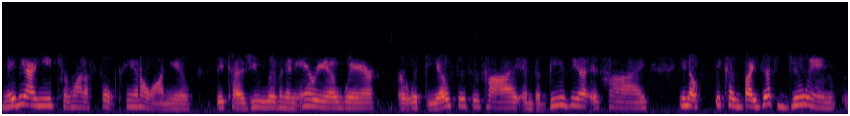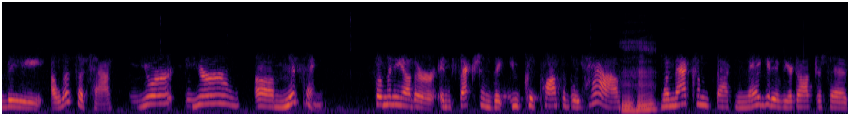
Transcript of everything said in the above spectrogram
maybe I need to run a full panel on you because you live in an area where ehrlichiosis is high and babesia is high. You know, because by just doing the ELISA test, you're you're uh, missing so many other infections that you could possibly have. Mm-hmm. When that comes back negative, your doctor says,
